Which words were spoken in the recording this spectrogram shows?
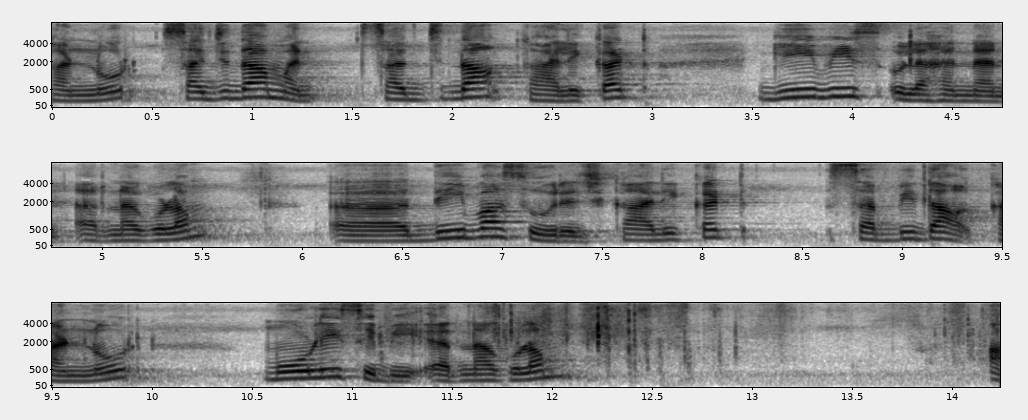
കണ്ണൂർ സജിത മൻ സജിത കാലിക്കട്ട് ഗീവീസ് ഉലഹന്നൻ എറണാകുളം ദീപ സൂരജ് കാലിക്കട്ട് സബിത കണ്ണൂർ മോളി സിബി എറണാകുളം. ആ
